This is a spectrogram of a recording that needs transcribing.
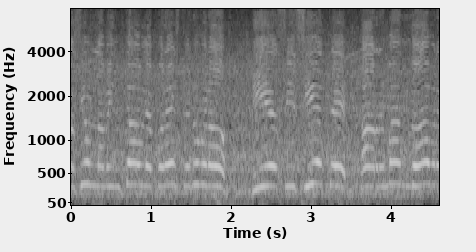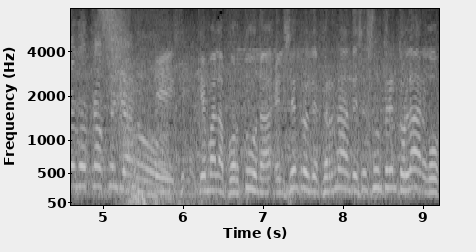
situación lamentable por este número 17, Armando Ábrego Castellano. Eh, qué, qué mala fortuna. El centro es de Fernández, es un trento largo.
